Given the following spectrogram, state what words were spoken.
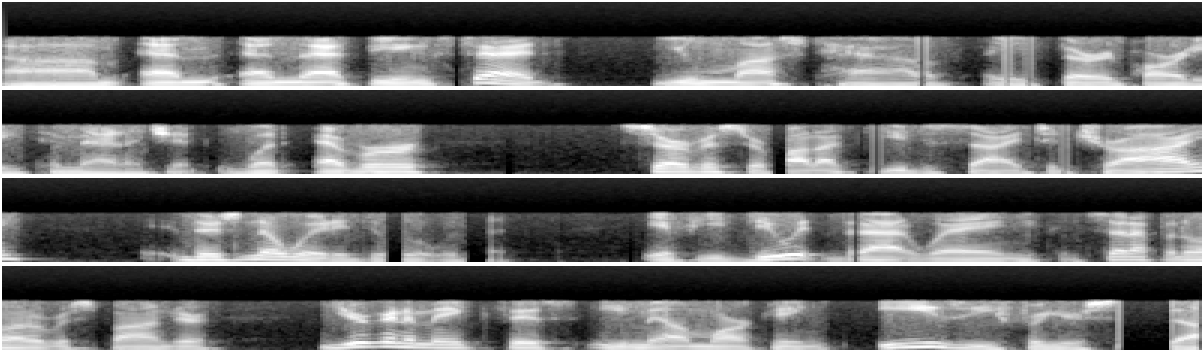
Um, and and that being said, you must have a third party to manage it. Whatever service or product you decide to try, there's no way to do it with it. If you do it that way and you can set up an autoresponder, you're going to make this email marketing easy for yourself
